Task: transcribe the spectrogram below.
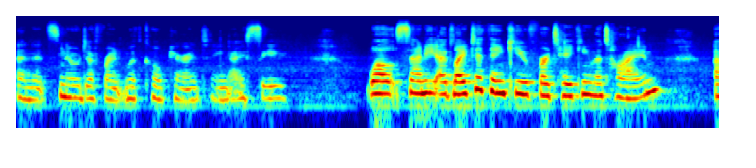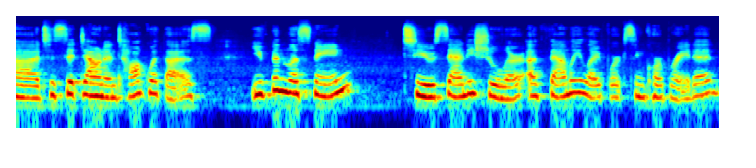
and it's no different with co parenting, I see. Well, Sandy, I'd like to thank you for taking the time uh, to sit down and talk with us. You've been listening to Sandy Shuler of Family LifeWorks Incorporated,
